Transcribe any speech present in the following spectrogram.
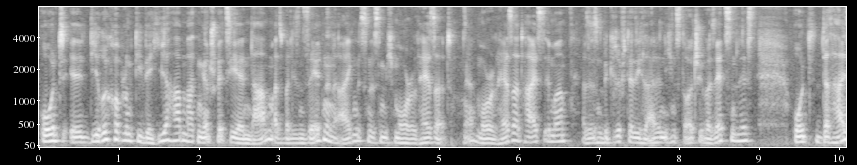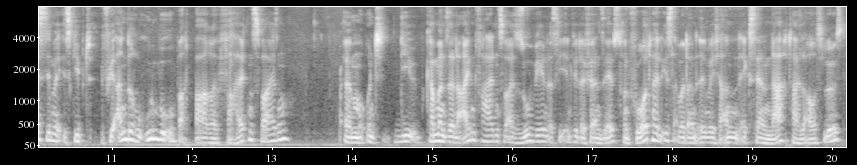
Und äh, die Rückkopplung, die wir hier haben, hat einen ganz speziellen Namen. Also bei diesen seltenen Ereignissen ist nämlich Moral Hazard. Ja, Moral Hazard heißt immer, also ist ein Begriff, der sich leider nicht ins Deutsche übersetzen lässt. Und das heißt immer, es gibt für andere unbeobachtbare Verhaltensweisen, und die kann man seine eigene Verhaltensweise so wählen, dass sie entweder für einen selbst von Vorteil ist, aber dann irgendwelche anderen externen Nachteile auslöst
